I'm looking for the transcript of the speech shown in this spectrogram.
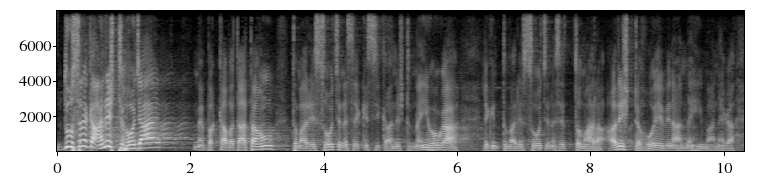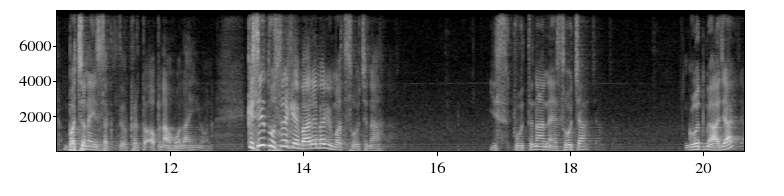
दूसरे का अनिष्ट हो जाए, मैं बक्का बताता हूँ, तुम्हारे सोचने से किसी का अनिष्ट नहीं होगा, लेकिन तुम्हारे सोचने से तुम्हारा अरिष्ट होए बिना नहीं मानेगा। बच नहीं सकते हो, फिर तो अपना होना ही होना। किसी दूसरे के बारे में भी मत सोचना। इस पूतना ने सोचा, गोद में आ जाए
